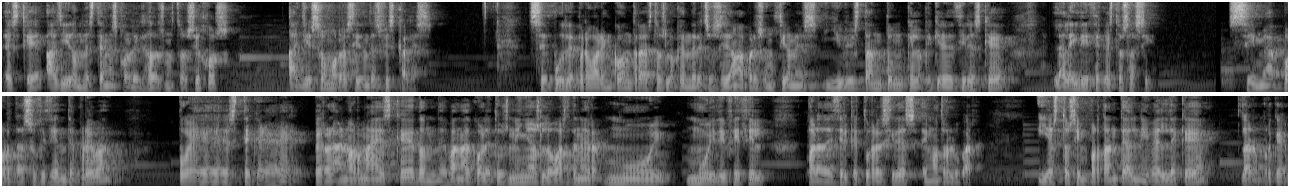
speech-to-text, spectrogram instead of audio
es que allí donde estén escolarizados nuestros hijos, allí somos residentes fiscales. Se puede probar en contra, esto es lo que en derecho se llama presunciones iuris tantum, que lo que quiere decir es que la ley dice que esto es así. Si me aporta suficiente prueba, pues te creeré. Pero la norma es que donde van al cole tus niños lo vas a tener muy, muy difícil para decir que tú resides en otro lugar. Y esto es importante al nivel de que, claro, porque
